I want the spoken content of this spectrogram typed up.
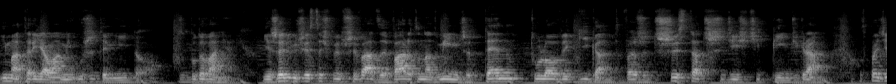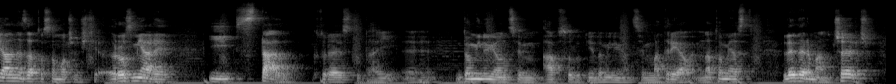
i materiałami użytymi do zbudowania ich. Jeżeli już jesteśmy przy wadze, warto nadmienić, że ten tulowy gigant waży 335 gram. Odpowiedzialne za to są oczywiście rozmiary i stal, która jest tutaj y, dominującym, absolutnie dominującym materiałem. Natomiast Lederman Church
